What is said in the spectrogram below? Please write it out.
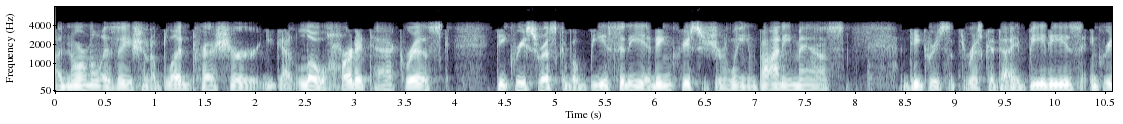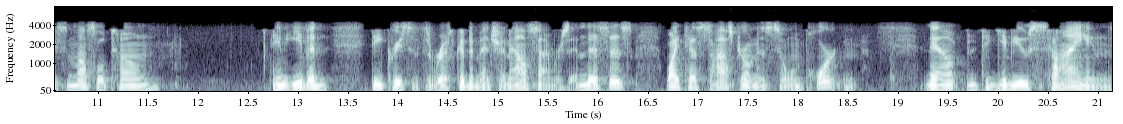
a normalization of blood pressure, you got low heart attack risk, decreased risk of obesity, it increases your lean body mass, decreases the risk of diabetes, increases muscle tone, and even decreases the risk of dementia and Alzheimer's. And this is why testosterone is so important. Now, to give you signs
